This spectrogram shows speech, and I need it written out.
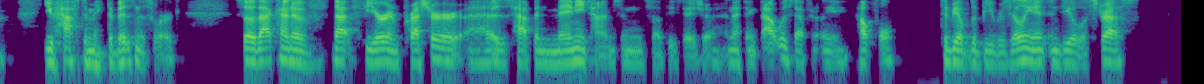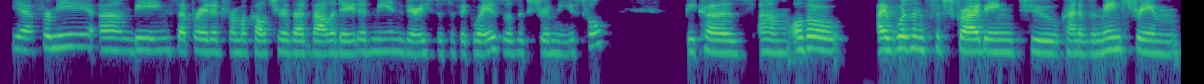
you have to make the business work so that kind of that fear and pressure has happened many times in southeast asia and i think that was definitely helpful to be able to be resilient and deal with stress yeah for me um, being separated from a culture that validated me in very specific ways was extremely useful because um, although i wasn't subscribing to kind of the mainstream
